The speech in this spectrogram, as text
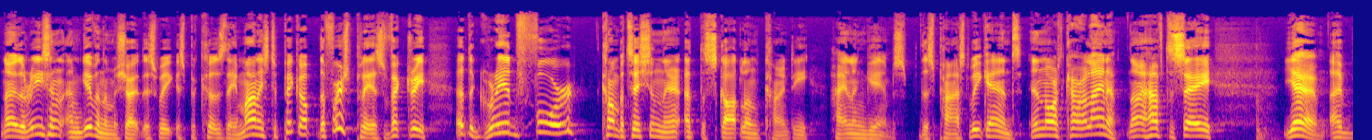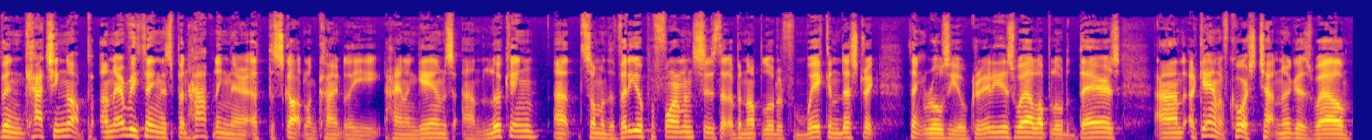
Now, the reason I'm giving them a shout this week is because they managed to pick up the first place victory at the Grade 4 competition there at the Scotland County Highland Games this past weekend in North Carolina. Now, I have to say, yeah, I've been catching up on everything that's been happening there at the Scotland County Highland Games and looking at some of the video performances that have been uploaded from Wake and District. I think Rosie O'Grady as well uploaded theirs. And again, of course, Chattanooga as well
